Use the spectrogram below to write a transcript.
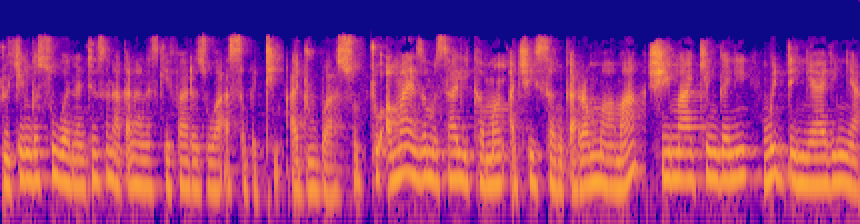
to kin ga su wannan tun suna kanana suke fara zuwa asibiti a duba su. To amma yanzu misali kaman a ce sankaran mama shi ma kin gani muddin yarinya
